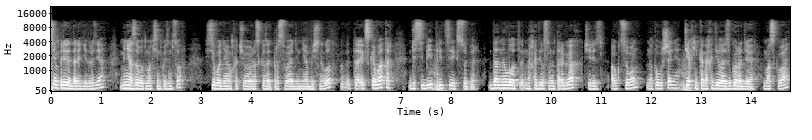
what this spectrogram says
Всем привет, дорогие друзья! Меня зовут Максим Кузнецов. Сегодня я вам хочу рассказать про свой один необычный лот. Это экскаватор GCB 30X Super. Данный лот находился на торгах через аукцион на повышение. Техника находилась в городе Москва,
